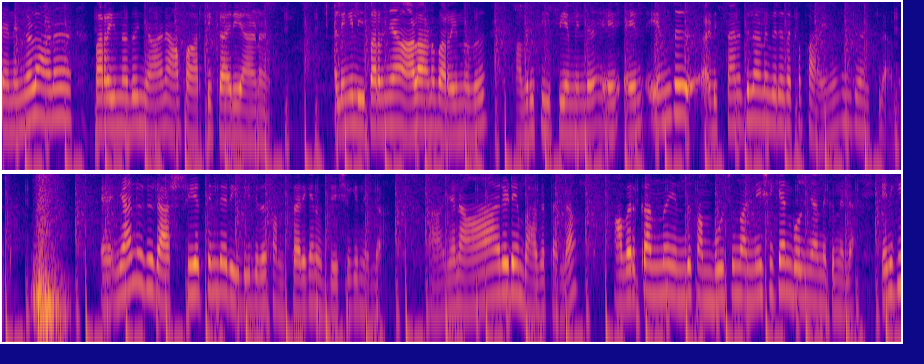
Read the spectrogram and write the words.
ജനങ്ങളാണ് പറയുന്നത് ഞാൻ ആ പാർട്ടിക്കാരിയാണ്. അല്ലെങ്കിൽ ഈ പറഞ്ഞ ആളാണ് പറയുന്നത്. അവർ സി പി എമ്മിന്റെ എന്ത് അടിസ്ഥാനത്തിലാണ് ഇവരിതൊക്കെ പറയുന്നത് എനിക്ക് മനസ്സിലാവുന്നില്ല. ഞാനൊരു രാഷ്ട്രീയത്തിന്റെ രീതിയിൽ ഇത് സംസാരിക്കാൻ ഉദ്ദേശിക്കുന്നില്ല. ഞാൻ ആരുടെയും ഭാഗത്തല്ല. അവർക്ക് അന്ന് എന്ത് സംഭവിച്ചു എന്ന് അന്വേഷിക്കാൻ പോലും ഞാൻ നിൽക്കുന്നില്ല. എനിക്ക്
